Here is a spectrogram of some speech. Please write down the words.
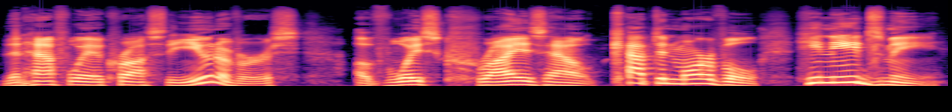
Then, halfway across the universe, a voice cries out, Captain Marvel, he needs me!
